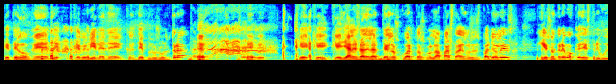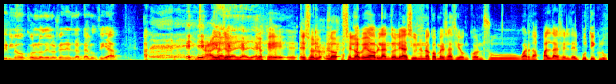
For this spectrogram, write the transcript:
que tengo que, que me viene de, de Plus Ultra. Que, que- que ya les adelanté los cuartos con la pasta de los españoles y eso tenemos que distribuirlo con lo de los seres de Andalucía. Ay, ay, ay, ay, ay. Yo es que eh, eso lo- lo- se lo veo hablándole así en una conversación con su guardaespaldas, el del puticlub.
